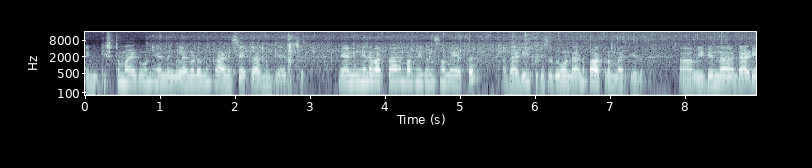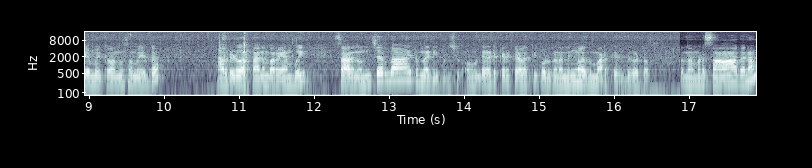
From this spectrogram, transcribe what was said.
എനിക്കിഷ്ടമായതുകൊണ്ട് ഞാൻ നിങ്ങളെ കൂടെ ഒന്ന് കാണിച്ചേക്കാമെന്ന് വിചാരിച്ചു. ഞാനിങ്ങനെ വർത്തമാനം പറഞ്ഞിരുന്ന സമയത്ത് അത് അടിയിൽ പിടിച്ചത് കൊണ്ടാണ് പാത്രം മാറ്റിയത്. വീട്ടിൽ നിന്ന് ഡാഡി അമ്മയൊക്കെ വന്ന സമയത്ത് അവരോട് വർത്തമാനം പറയാൻ പോയി. സാധനം ഒന്ന് ചെറുതായിട്ടൊന്ന് അടി പിടിച്ചു. അതുകൊണ്ട് ഇടയ്ക്കിടയ്ക്ക് ഇളക്കി കൊടുക്കണം. നിങ്ങളത് മറക്കരുത് കേട്ടോ. അപ്പം നമ്മുടെ സാധനം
